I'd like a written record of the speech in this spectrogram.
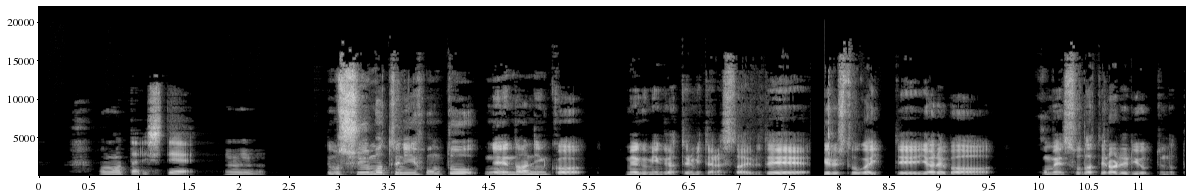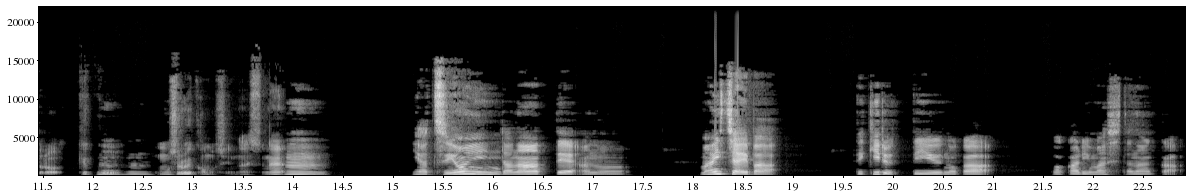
思ったりして、うん。でも週末に本当ね、何人かめぐみんがやってるみたいなスタイルで、いける人がいてやれば、米育てられるよって言うんだったら、結うん構うん。面白いかもしれないですね。うん。いや、強いんだなって、あの、巻いちゃえばできるっていうのが分かりました。なんか、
